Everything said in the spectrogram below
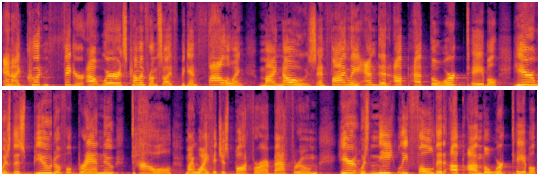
And I couldn't figure out where it's coming from, so I began following my nose and finally ended up at the work table. Here was this beautiful brand new towel my wife had just bought for our bathroom. Here it was neatly folded up on the work table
